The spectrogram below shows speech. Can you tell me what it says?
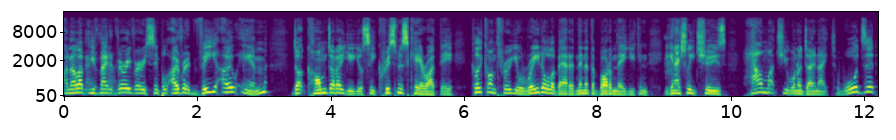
and I love it. You've made it very, very simple. Over at vom.com.au, you'll see Christmas care right there. Click on through, you'll read all about it, and then at the bottom there, you can you can actually choose how much you want to donate towards it.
